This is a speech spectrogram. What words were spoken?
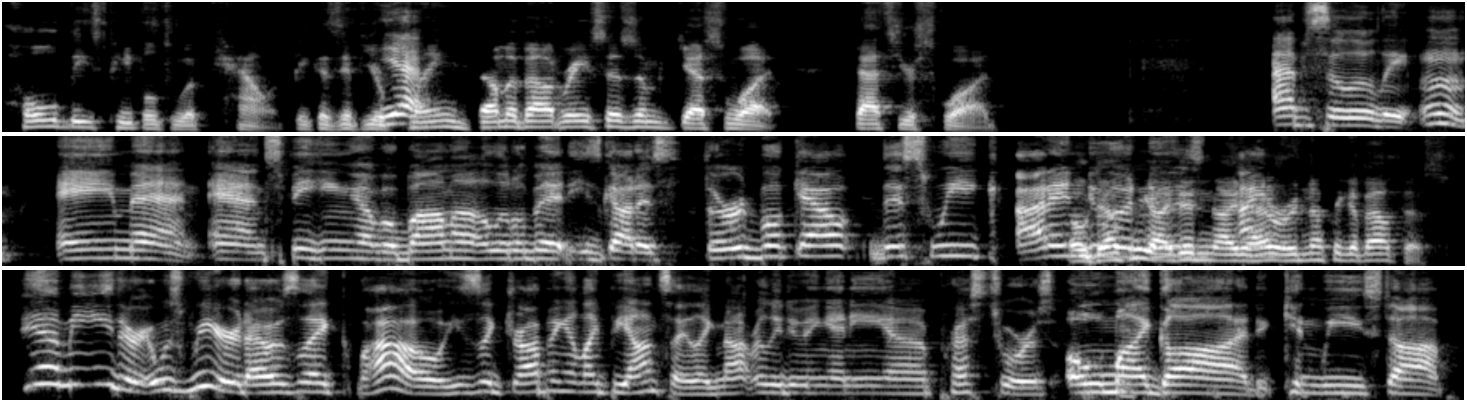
hold these people to account because if you're Yeah. playing dumb about racism, guess what? That's your squad. Absolutely. Mm, amen. And speaking of Obama a little bit, he's got his third book out this week. I didn't Oh, do he? I didn't. I, I heard nothing about this. Yeah, me either. It was weird. I was like, wow, he's like dropping it like Beyonce, like not really doing any uh, press tours. Oh my God, can we stop?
